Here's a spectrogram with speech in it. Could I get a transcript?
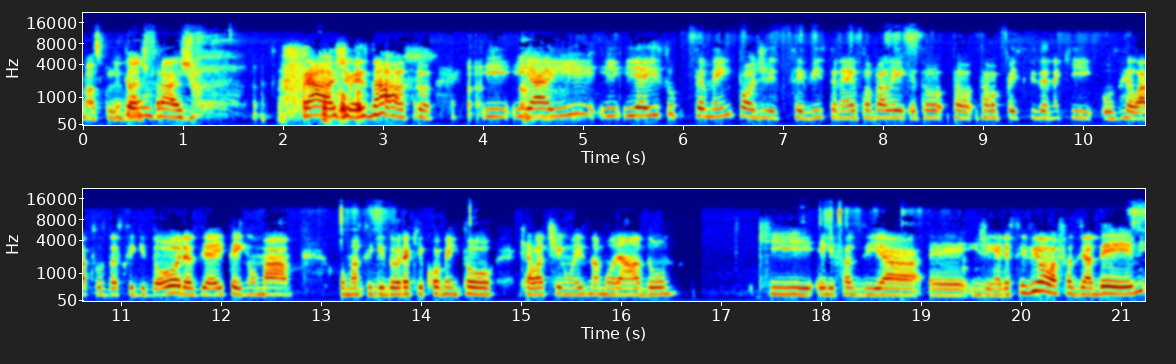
Masculinidade então, frágil. Frágil, exato. E, e aí, e, e é isso também pode ser visto, né? Eu, tava, eu tô, tô, tava pesquisando aqui os relatos das seguidoras, e aí tem uma, uma seguidora que comentou que ela tinha um ex-namorado que ele fazia é, engenharia civil, ela fazia ADM,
